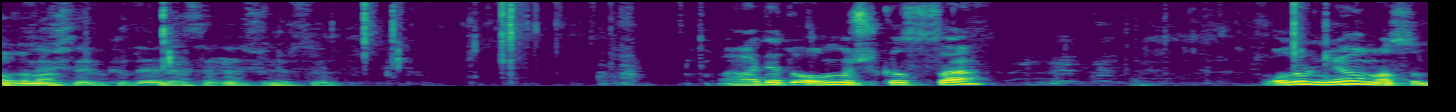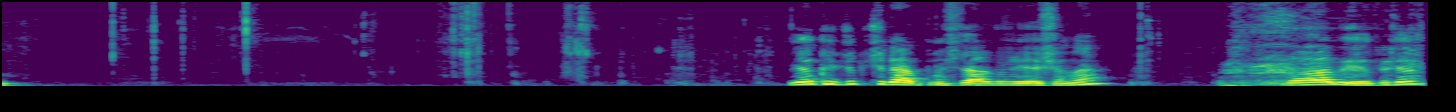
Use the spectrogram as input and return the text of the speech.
o zaman? yaşında bir kızla evlensen ne düşünürsün? Adet olmuş kızsa olur niye olmasın? Ya küçük çıkartmışlardır yaşını. Daha büyüktür.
